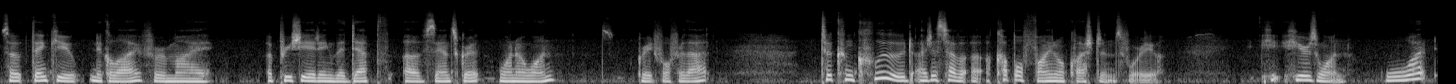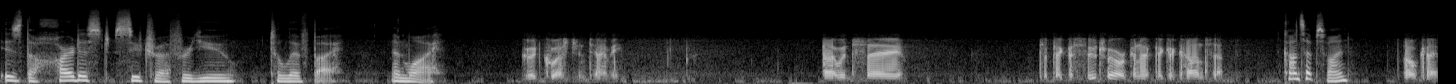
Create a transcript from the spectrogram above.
So thank you, Nicolai, for my appreciating the depth of Sanskrit 101. It's Grateful for that. To conclude, I just have a, a couple final questions for you. H- here's one what is the hardest sutra for you to live by, and why? Good question, Tami. I would say to pick a sutra, or can I pick a concept? Concept's fine. Okay.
